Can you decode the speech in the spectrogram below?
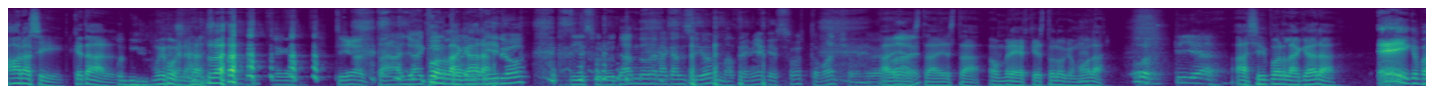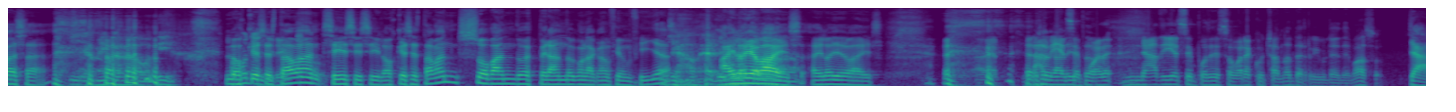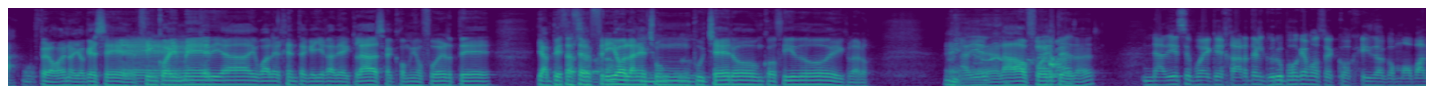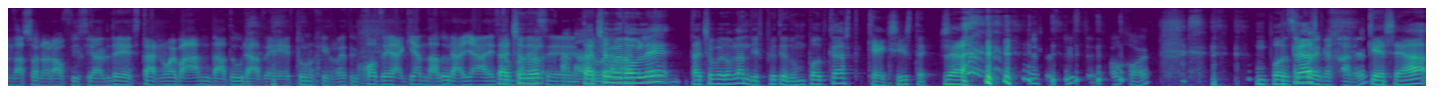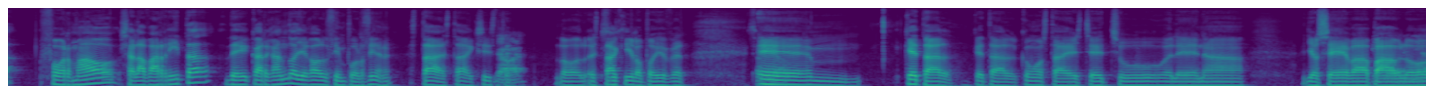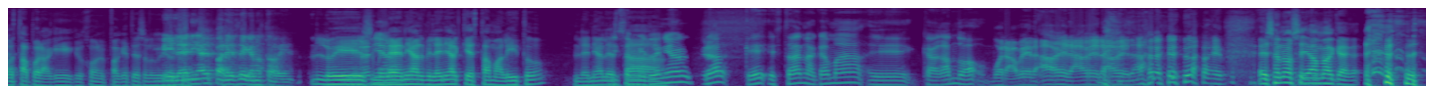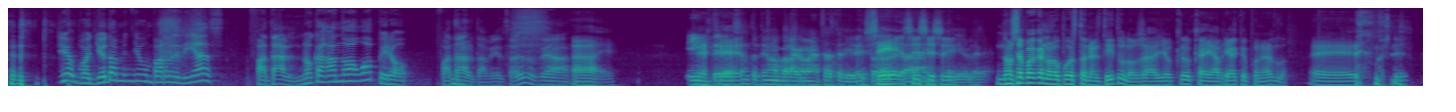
Ahora sí, ¿qué tal? Muy buenas. Tío, está yo aquí Por la cara. disfrutando de la canción. Madre mía, qué susto, macho. De verdad, Ahí ¿eh? está, ahí está. Hombre, es que esto es lo que mola. Hostia. Así por la cara. ¡Ey! ¿Qué pasa? Y ya me he cagado, tío. Los que se directo. estaban. Sí, sí, sí. Los que se estaban sobando esperando con la cancioncilla. Ya, Ahí lo lleváis, ahí lo lleváis. A ver, nadie, se puede, nadie se puede sobar escuchando terrible de vaso. Ya, Uf. pero bueno, yo qué sé, Eh, cinco y media, igual hay gente que llega de clase, ha comido fuerte, ya empieza a hacer frío, le han hecho un puchero, un cocido y claro. Nadie- helado fuerte, además- ¿sabes? Nadie se puede quejar del grupo que hemos escogido como banda sonora oficial de esta nueva andadura de Turnhill Retro. Joder, aquí andadura ya. Esto Tacho parece... Anda. Tacho Andadura W, más, Tacho W Undisputed, un podcast que existe. O sea, existe, Ojo, ¿eh? un No se podcast quejar, ¿eh? que se ha formado, o sea, la barrita de cargando ha llegado al 100%. ¿eh? Está, está, existe. Ya. Lo- está aquí, lo podéis ver. Em, ¿Qué tal? ¿Qué tal? ¿Cómo estáis? Chechu, Elena, Joseba, Pablo, Millennial. está por aquí, que con el paquete se lo a. Millennial parece que no está bien. Luis, Millennial. Millennial, Millennial que está malito. Millennial está. Millennial, espera, que está en la cama eh, cagando agua. Bueno, a ver, a ver, a ver, a ver, a ver, a ver. Eso no se llama cagar. Tío, pues yo también llevo un par de días fatal. No cagando agua, pero fatal también, ¿sabes? O sea, Ay. que- Interesante tema para comenzar este directo. Sí, verdad, sí, sí, sí. No sé por qué no lo he puesto en el título, o sea, yo creo que habría que ponerlo. Eh, so-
